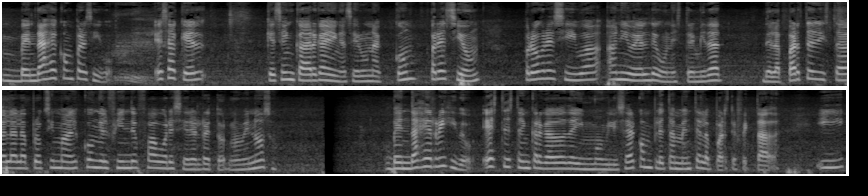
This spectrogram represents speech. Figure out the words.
Vendaje compresivo es aquel que se encarga en hacer una compresión progresiva a nivel de una extremidad, de la parte distal a la proximal con el fin de favorecer el retorno venoso. Vendaje rígido. Este está encargado de inmovilizar completamente la parte afectada y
